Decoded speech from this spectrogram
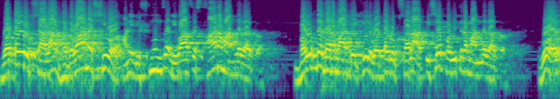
वटवृक्षाला भगवान शिव आणि विष्णूंचं निवासस्थान मानलं जातं. बौद्ध धर्मात देखील वटवृक्षाला अतिशय पवित्र मानलं जातं. वड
